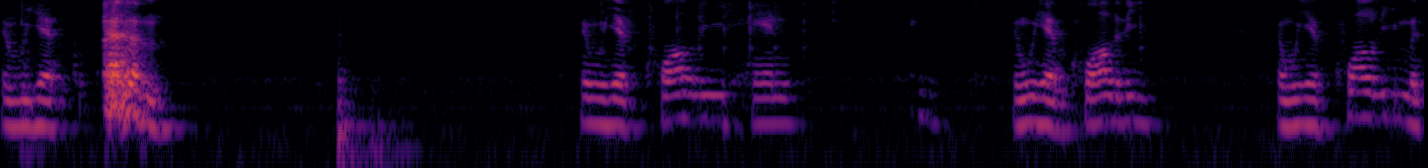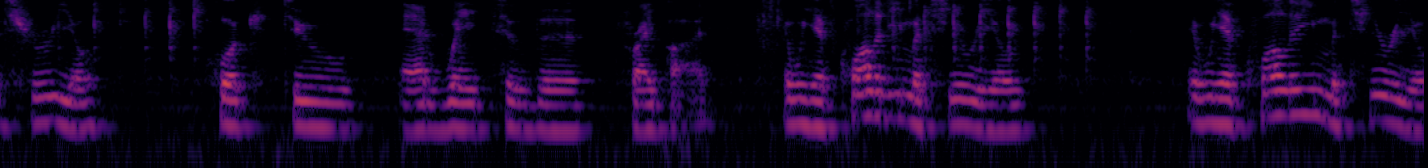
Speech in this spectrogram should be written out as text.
and we have and we have quality hand and we have quality and we have quality material hook to add weight to the tripod and we have quality material and we have quality material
